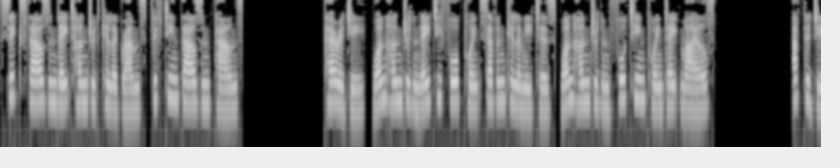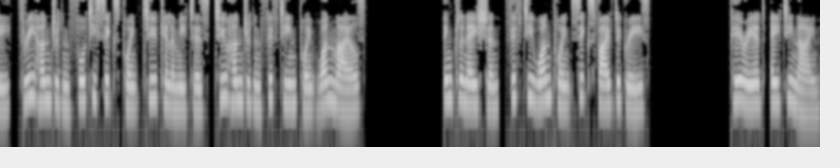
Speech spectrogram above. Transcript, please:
6800 kilograms 15000 pounds Perigee 184.7 kilometers 114.8 miles. Apogee 346.2 kilometers 215.1 miles. Inclination 51.65 degrees. Period 89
